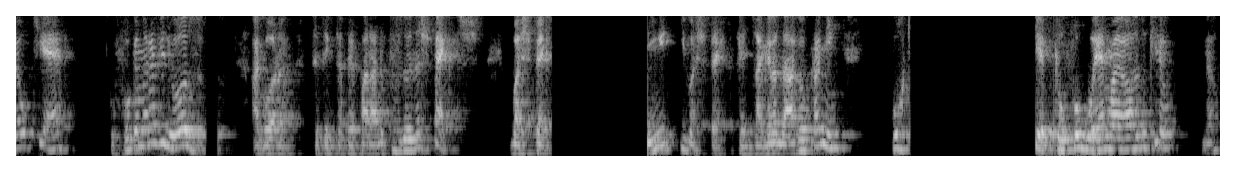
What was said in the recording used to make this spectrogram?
é o que é. O fogo é maravilhoso. Agora, você tem que estar preparado para os dois aspectos. O aspecto mim e o aspecto que é desagradável para mim. Por quê? Porque o fogo é maior do que eu. Né?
